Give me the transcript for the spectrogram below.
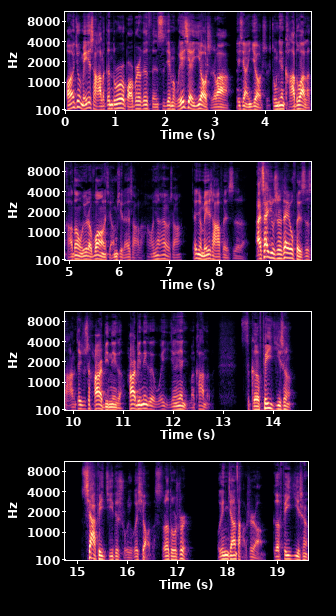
好像就没啥了，跟多少宝贝儿跟粉丝见面，我也讲一小时吧，也讲一小时，中间卡断了，卡断我有点忘了，想不起来啥了，好像还有啥，再就没啥粉丝了，哎，再就是再有粉丝啥呢？这就是哈尔滨那个，哈尔滨那个我已经让你们看到了，是搁飞机上下飞机的时候，有个小子十来多岁我跟你讲咋回事啊？搁飞机上，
